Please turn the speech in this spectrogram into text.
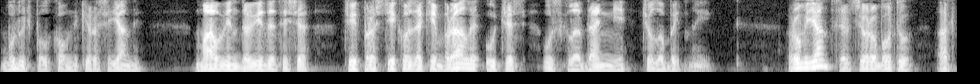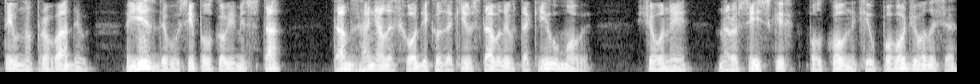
будуть полковники росіяни. Мав він довідатися, чи прості козаки брали участь у складанні чолобитної. Рум'янцев цю роботу активно провадив, їздив в усі полкові міста, там зганяли сходи козаків, ставили в такі умови, що вони на російських полковників погоджувалися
